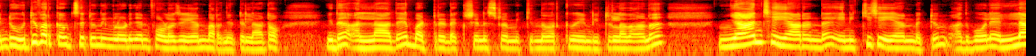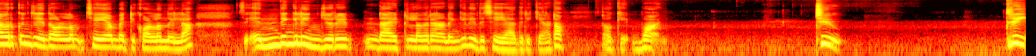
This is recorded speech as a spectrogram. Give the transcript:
എന്റെ ഒരു വർക്കൗട്ട് സെറ്റും നിങ്ങളോട് ഞാൻ ഫോളോ ചെയ്യാൻ പറഞ്ഞിട്ടില്ല കേട്ടോ. ഇത് അല്ലാതെ ബട്ട് റിഡക്ഷൻ ശ്രമിക്കുന്നവർക്ക് വേണ്ടിയിട്ടുള്ളതാണ്. ഞാൻ ചെയ്യാറുണ്ട് എനിക്ക് ചെയ്യാൻ പറ്റും. അതുപോലെ എല്ലാവർക്കും ചെയ്തോളണം ചെയ്യാൻ പറ്റിക്കൊള്ളുന്നില്ല. എന്തെങ്കിലും ഇഞ്ചുറി ഉണ്ടായിട്ടുള്ളവരാണെങ്കിൽ ഇത് ചെയ്യാതിരിക്കുക കേട്ടോ. Okay one two three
